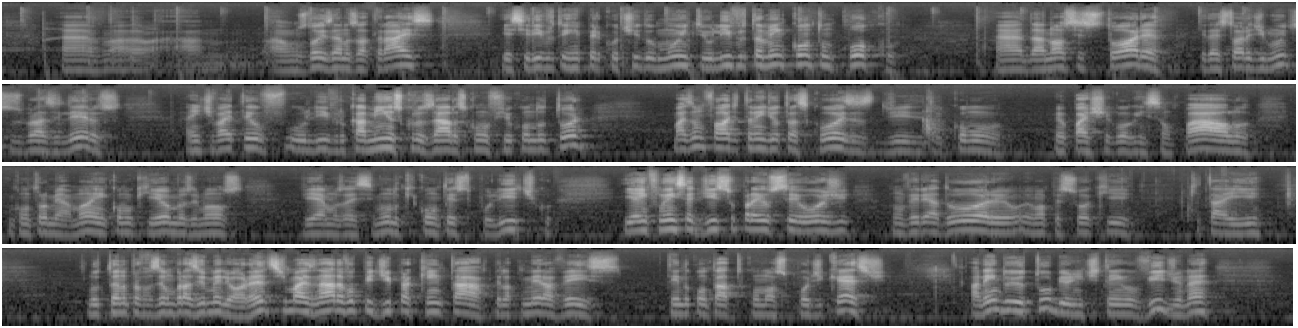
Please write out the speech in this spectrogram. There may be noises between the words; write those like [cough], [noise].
é, há, há, uns dois anos atrás, e esse livro tem repercutido muito, e o livro também conta um pouco é, da nossa história e da história de muitos dos brasileiros, a gente vai ter o, o, livro Caminhos Cruzados com o Fio Condutor, mas vamos falar de, também de outras coisas, de, de, como meu pai chegou em São Paulo, encontrou minha mãe, como que eu meus irmãos viemos a esse mundo, que contexto político, e a influência disso para eu ser hoje um vereador, eu, uma pessoa que está aí lutando para fazer um Brasil melhor. Antes de mais nada, eu vou pedir para quem está pela primeira vez tendo contato com o nosso podcast, além do YouTube, a gente tem o vídeo, né?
